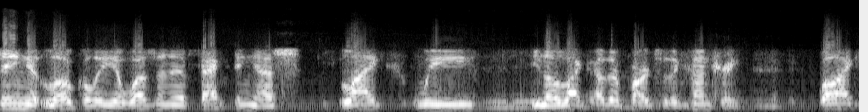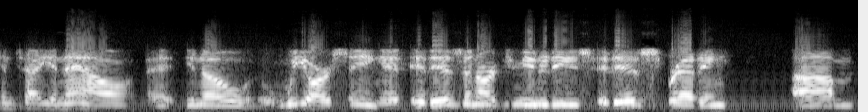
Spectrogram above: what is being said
seeing it locally. It wasn't affecting us like we, you know, like other parts of the country. Well, I can tell you now, uh, you know, we are seeing it. It is in our communities. It is spreading. Um,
